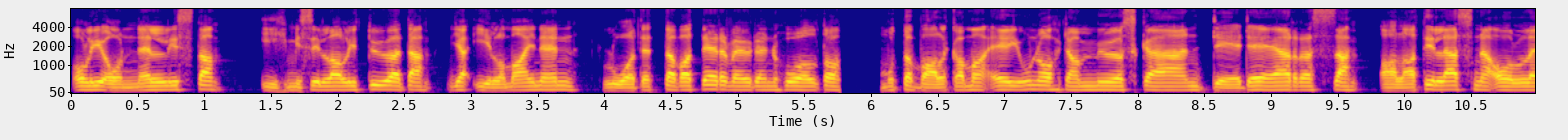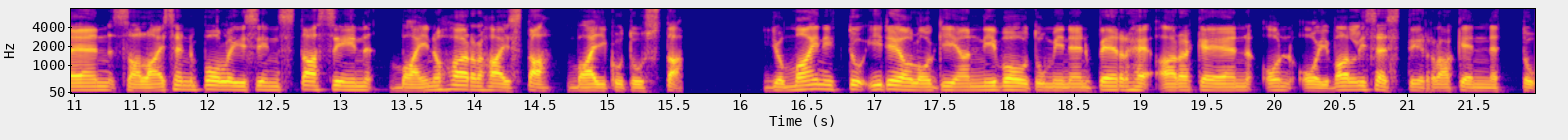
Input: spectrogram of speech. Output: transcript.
oli onnellista, ihmisillä oli työtä ja ilmainen, luotettava terveydenhuolto, mutta Valkama ei unohda myöskään DDRssä alati läsnä olleen salaisen poliisin Stasin vainoharhaista vaikutusta. Jo mainittu ideologian nivoutuminen perhearkeen on oivallisesti rakennettu.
